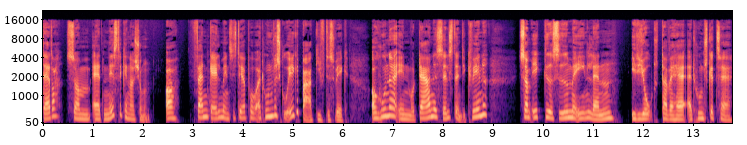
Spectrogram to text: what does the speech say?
datter, som er den næste generation, og fanden gale med insisterer på, at hun vil sgu ikke bare giftes væk. Og hun er en moderne, selvstændig kvinde, som ikke gider sidde med en eller anden idiot, der vil have, at hun skal tage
